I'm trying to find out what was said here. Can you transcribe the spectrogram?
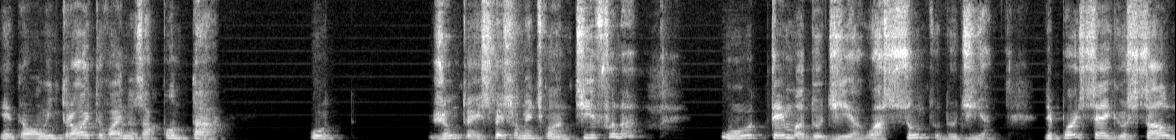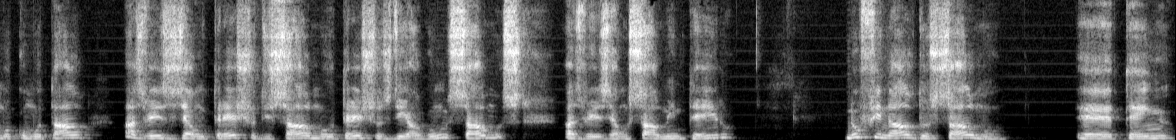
Então, o introito vai nos apontar, o, junto especialmente com a antífona, o tema do dia, o assunto do dia. Depois segue o salmo como tal, às vezes é um trecho de salmo, trechos de alguns salmos, às vezes é um salmo inteiro. No final do salmo, é, tem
